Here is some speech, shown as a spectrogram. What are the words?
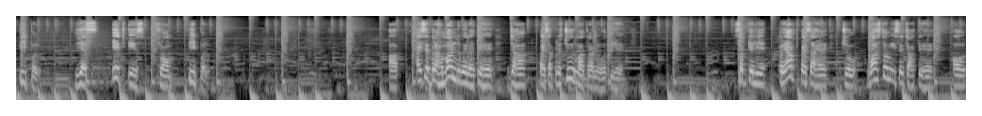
people yes it is from people आप ऐसे ब्रह्मांड में रहते हैं जहाँ पैसा प्रचुर मात्रा में होती है। सबके लिए पर्याप्त पैसा है जो वास्तव में इसे चाहते हैं और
